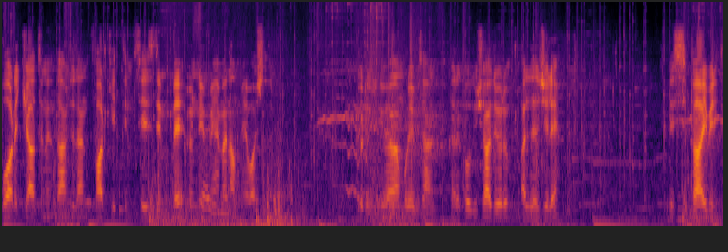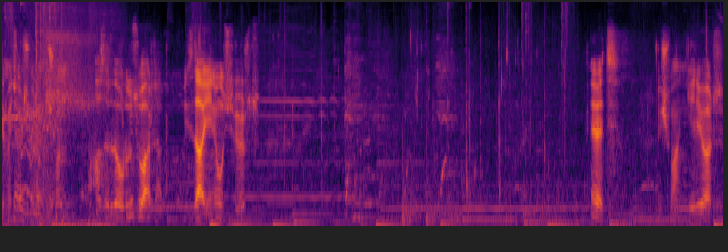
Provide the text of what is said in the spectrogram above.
bu harekatını daha önceden fark ettim, sezdim ve önlemimi hemen almaya başladım. Gördüğünüz gibi hemen buraya bir tane karakol inşa ediyorum alelacele. Ve sipahi biriktirmeye çalışıyorum. Düşmanın hazırda ordusu var. Biz daha yeni oluşturuyoruz. Evet. Düşman geliyor.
